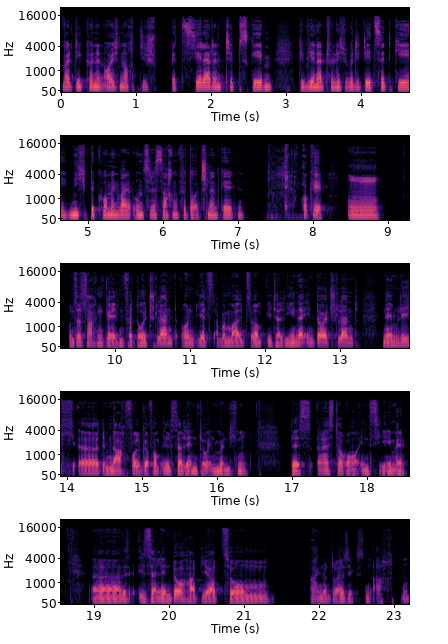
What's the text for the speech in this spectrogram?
weil die können euch noch die spezielleren Tipps geben, die wir natürlich über die DZG nicht bekommen, weil unsere Sachen für Deutschland gelten. Okay. Mm. Unsere Sachen gelten für Deutschland und jetzt aber mal zum Italiener in Deutschland, nämlich äh, dem Nachfolger vom Il Salento in München, das Restaurant Insieme. Äh, das Il Salento hat ja zum 31.08.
